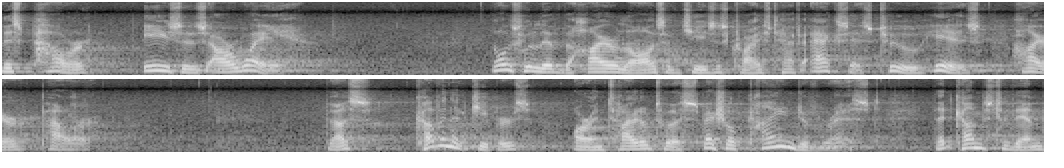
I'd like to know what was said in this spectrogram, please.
This power eases our way. Those who live the higher laws of Jesus Christ have access to his higher power. Thus, covenant keepers are entitled to a special kind of rest that comes to them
